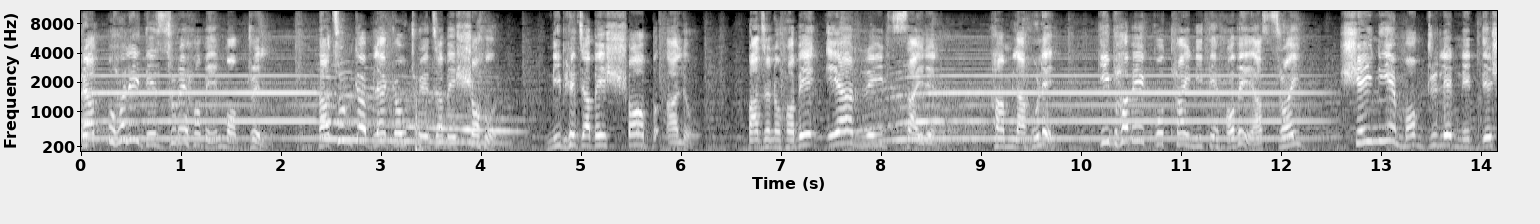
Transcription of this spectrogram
রাত পোহালেই দেশ জুড়ে হবে মকড্রিল আচমকা ব্ল্যাকআউট হয়ে যাবে শহর, নিভে যাবে সব আলো। বাজানো হবে এয়ার রেইড সাইরেন হামলা হলে কীভাবে কোথায় নিতে হবে আশ্রয়? সেই নিয়ে মকড্রিলের নির্দেশ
